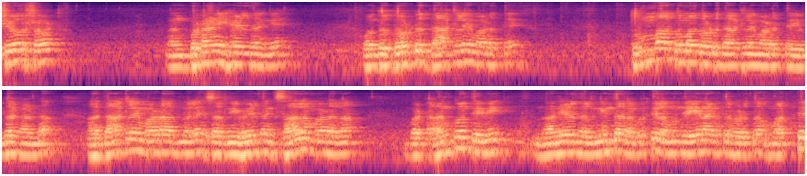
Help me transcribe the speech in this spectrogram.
ಶ್ಯೂರ್ ಶಾಟ್ ನನ್ನ ಪುಟಾಣಿ ಹೇಳ್ದಂಗೆ ಒಂದು ದೊಡ್ಡ ದಾಖಲೆ ಮಾಡುತ್ತೆ. ತುಂಬ ತುಂಬ ದೊಡ್ಡ ದಾಖಲೆ ಮಾಡುತ್ತೆ ಯುದ್ಧಕಾಂಡ. ಆ ದಾಖಲೆ ಮಾಡಾದ್ಮೇಲೆ ಸರ್, ನೀವು ಹೇಳ್ದಂಗೆ ಸಾಲ ಮಾಡಲ್ಲ. ಬಟ್ ಅನ್ಕೊಂತೀವಿ. ನಾನು ಹೇಳ್ದಲ್ಲ ನಿಂದ ಗೊತ್ತಿಲ್ಲ, ಮುಂದೆ ಏನಾಗುತ್ತೋ ಬಿಡುತ್ತೋ ಮತ್ತೆ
